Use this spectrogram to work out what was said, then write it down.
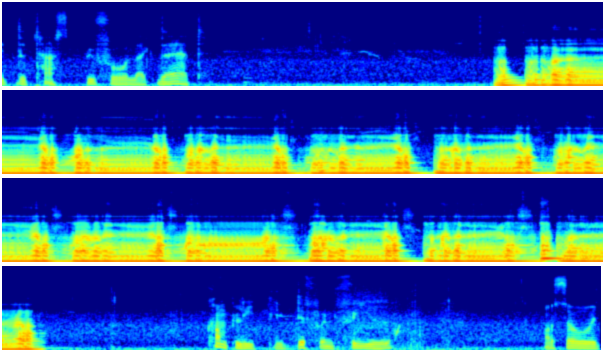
did the tusk before like that. Completely different feel. Also it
